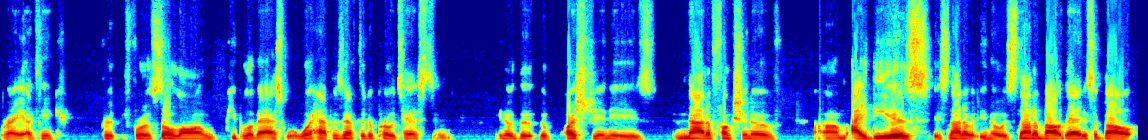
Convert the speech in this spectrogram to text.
right? I think for, for so long, people have asked, well, what happens after the protest? And, you know, the, the question is not a function of um, ideas. It's not a, you know, it's not about that. It's about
